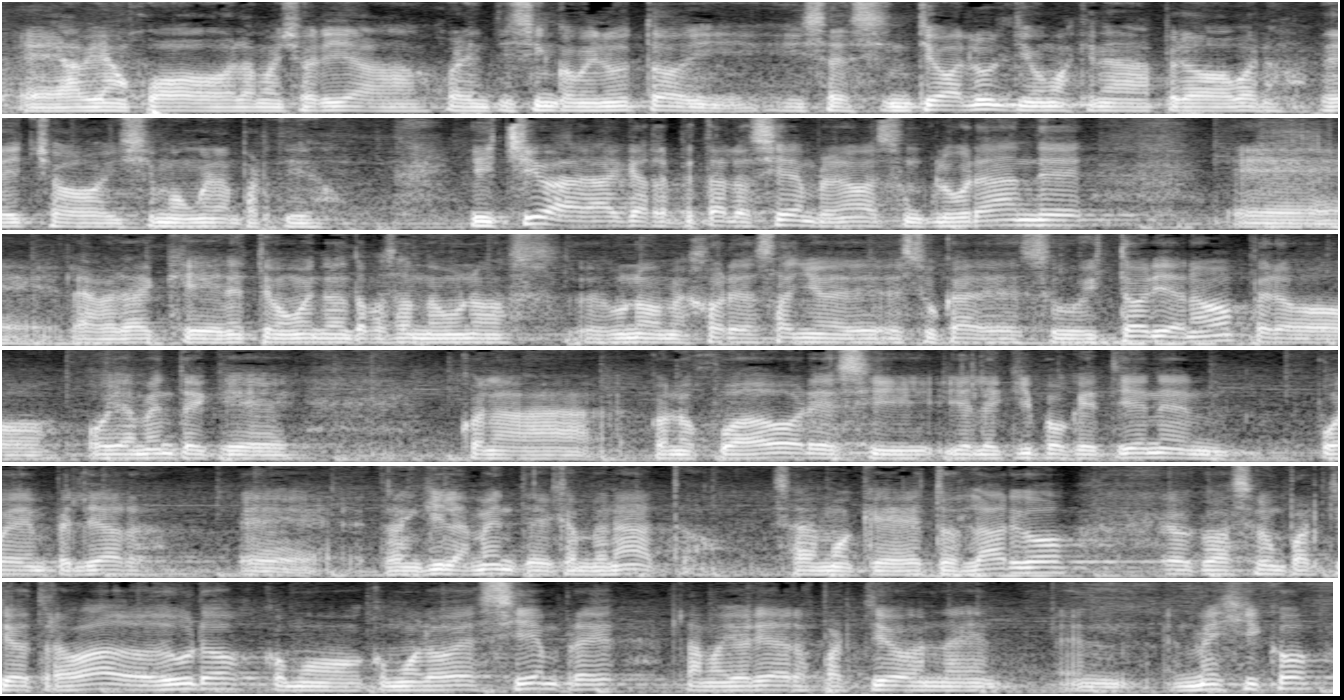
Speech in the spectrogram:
eh, habían jugado la mayoría 45 minutos y, se sintió al último más que nada, pero bueno, de hecho hicimos un gran partido. Y Chivas hay que respetarlo siempre, ¿no? Es un club grande. eh, la verdad que en este momento está pasando unos, uno de los mejores años de, de su, de su historia, ¿no? Pero obviamente que con, la- con los jugadores y el equipo que tienen pueden pelear eh, tranquilamente el campeonato. Sabemos que esto es largo, creo que va a ser un partido trabado, duro, como, como lo es siempre la mayoría de los partidos en, México.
